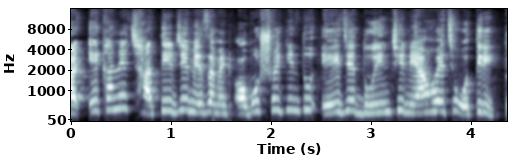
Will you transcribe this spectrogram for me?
আর এখানে ছাতির যে মেজারমেন্ট অবশ্যই কিন্তু এই যে দুই ইঞ্চি নেওয়া হয়েছে অতিরিক্ত,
